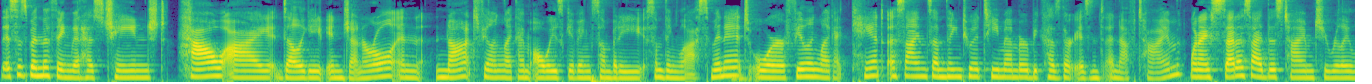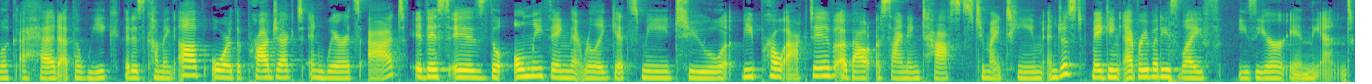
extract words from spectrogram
This has been the thing that has changed how I delegate in general and not feeling like I'm always giving somebody something last minute or feeling like I can't assign something to a team member because there isn't enough time. When I set aside this time to really look ahead at the week that is coming up or the project and where it's at, this is the only thing that really gets me to be proactive about assigning tasks to my team and just making everybody's life easier in the end.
